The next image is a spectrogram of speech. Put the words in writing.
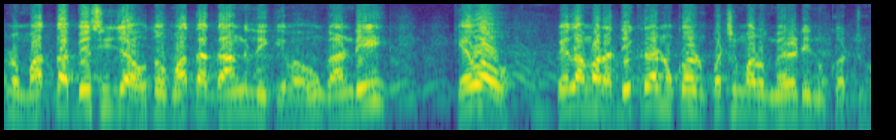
અને માતા બેસી જાવ તો માતા ગાંગલી કહેવા હું ગાંડી કહેવાઉં. પહેલાં મારા દીકરાનું કરું પછી મારું મેરડીનું કરજો.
